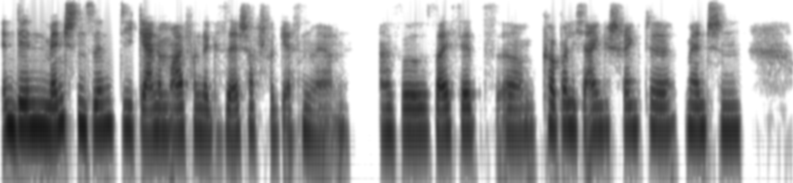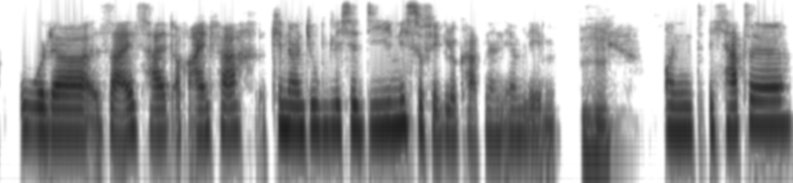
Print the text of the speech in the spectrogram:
in denen Menschen sind, die gerne mal von der Gesellschaft vergessen werden. Also, sei es jetzt, ähm, körperlich eingeschränkte Menschen oder sei es halt auch einfach Kinder und Jugendliche, die nicht so viel Glück hatten in ihrem Leben. Mhm. Und ich hatte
